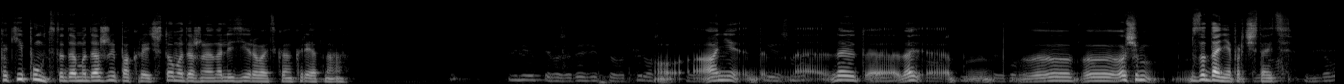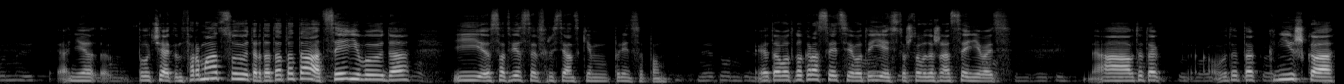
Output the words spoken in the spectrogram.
Какие пункты тогда мы должны покрыть? Что мы должны анализировать конкретно? Они külastajatele дают, э, э, э, в общем, задание neid Они э, получают информацию, та-та-та-та, оценивают, да, и соответствует христианским принципам. Это вот как раз эти вот и есть то, что вы должны оценивать. А вот эта, вот эта книжка,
